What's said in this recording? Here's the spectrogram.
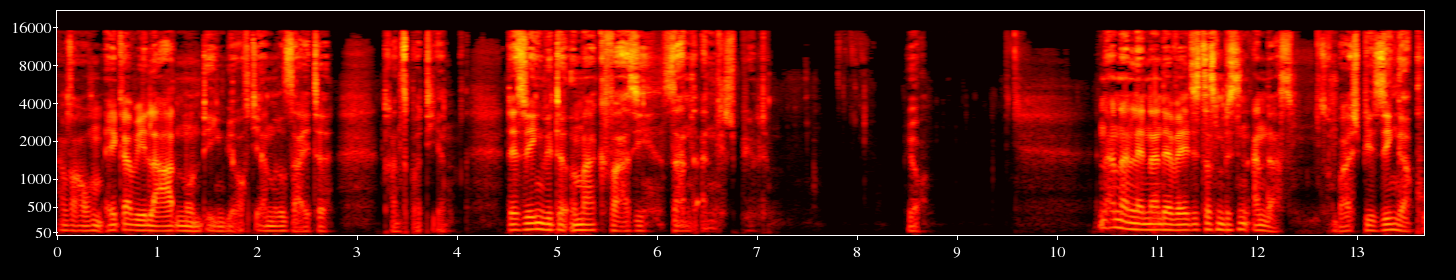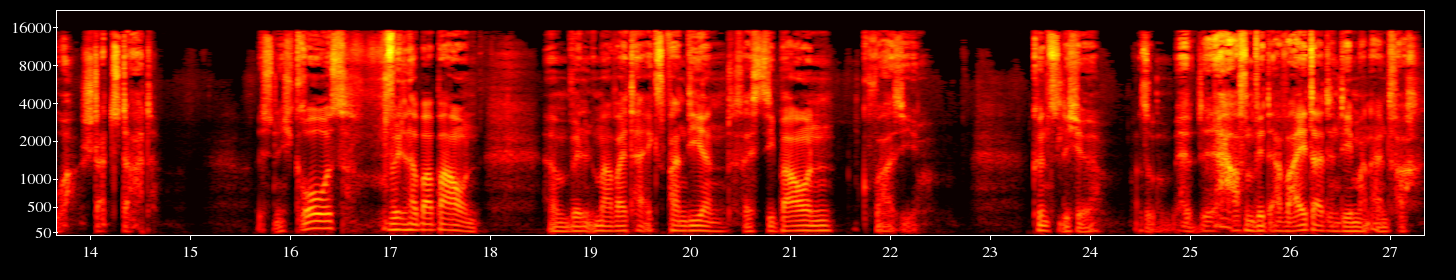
einfach auf dem LKW laden und irgendwie auf die andere Seite transportieren. Deswegen wird da immer quasi Sand angespült. Ja. In anderen Ländern der Welt ist das ein bisschen anders. Zum Beispiel Singapur, Stadtstaat. Ist nicht groß, will aber bauen, ähm, will immer weiter expandieren. Das heißt, sie bauen quasi künstliche, also der Hafen wird erweitert, indem man einfach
